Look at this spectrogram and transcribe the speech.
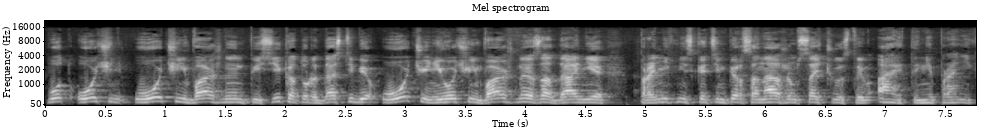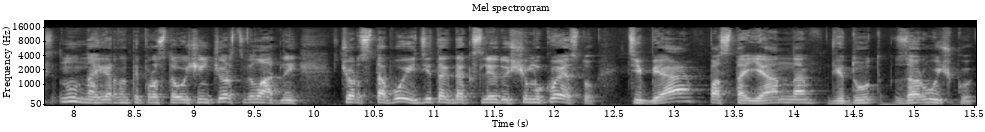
Вот очень-очень важный NPC, который даст тебе очень и очень важное задание. Проникнись к этим персонажам сочувствием. Ай, ты не проник. Ну, наверное, ты просто очень черствый, ладный. Черт с тобой тобой, иди тогда к следующему квесту. Тебя постоянно ведут за ручку.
